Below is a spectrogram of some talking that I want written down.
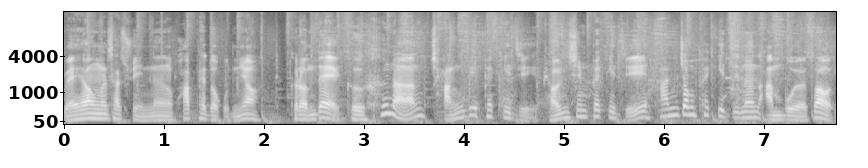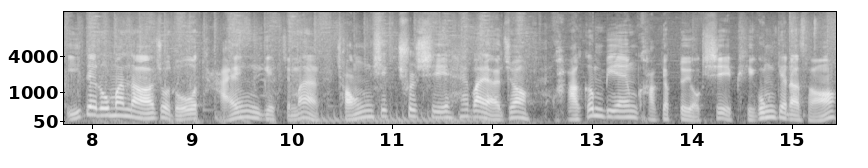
외형을 살 수 있는 화폐더군요. 그런데 그 흔한 장비 패키지, 변신 패키지, 한정 패키지는 안 보여서 이대로만 나와줘도 다행이겠지만 정식 출시해봐야죠. 과금 BM 가격도 역시 비공개라서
